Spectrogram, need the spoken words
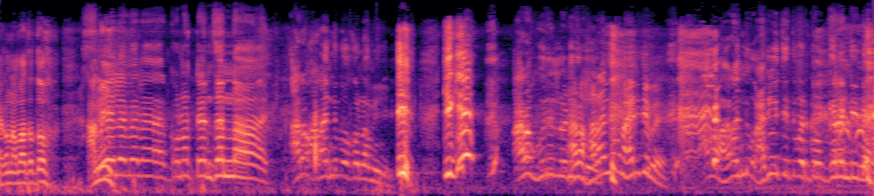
এখন আপাতত আমি আমি কোনো টেনশন নাই। আরও হারাই দিব কোন আমি। কি কি? আরও ঘুরে লড়ি আর। হারাই দিব হারিয়ে যাবে? আরও হারাই দিব হারিয়ে যেতে পারে কোনো গ্যারান্টি নাই।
